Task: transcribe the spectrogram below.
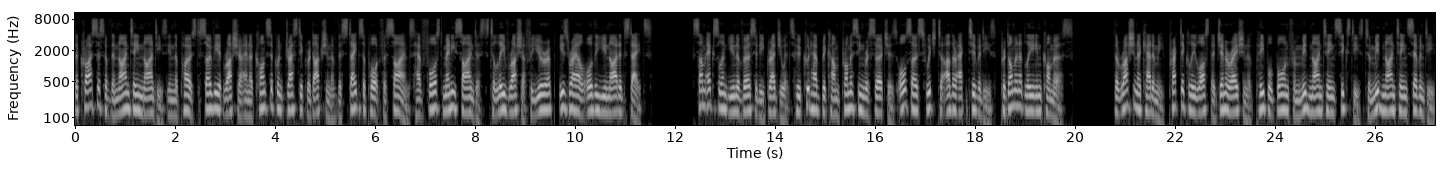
The crisis of the 1990s in the post-Soviet Russia and a consequent drastic reduction of the state support for science have forced many scientists to leave Russia for Europe, Israel or the United States. Some excellent university graduates who could have become promising researchers also switched to other activities, predominantly in commerce. The Russian Academy practically lost a generation of people born from mid-1960s to mid-1970s.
